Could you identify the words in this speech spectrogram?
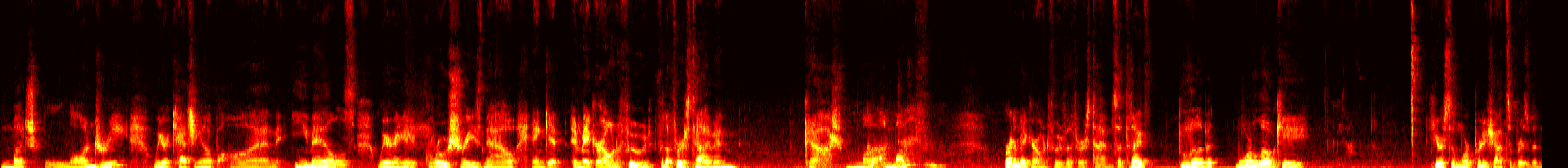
much laundry. We are catching up on emails. We're gonna get groceries now and get and make our own food for the first time in, gosh, a month. We're gonna make our own food for the first time. So tonight's a little bit more low key. Here's some more pretty shots of Brisbane.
